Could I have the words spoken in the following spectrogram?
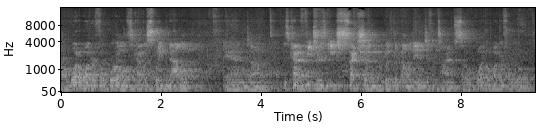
or What a Wonderful World, it's kind of a swing ballad. And um, this kind of features each section with the melody at different times, so What a Wonderful World.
